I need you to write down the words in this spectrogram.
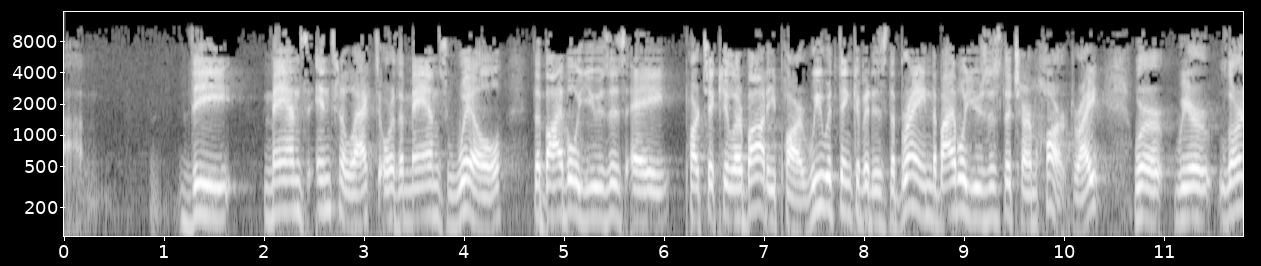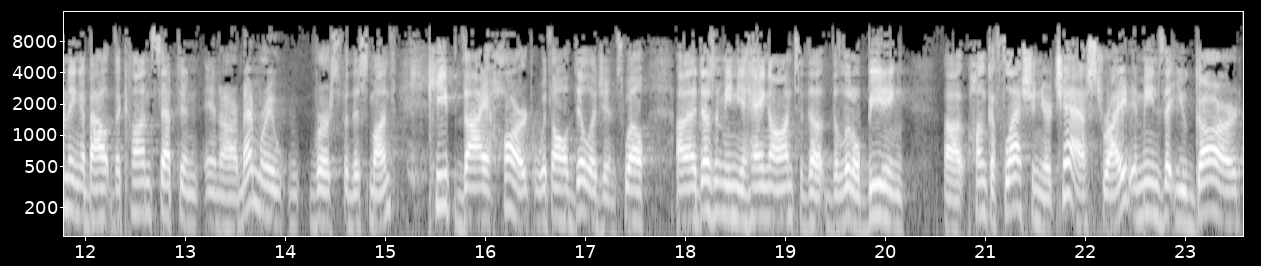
um, the man's intellect or the man's will, the Bible uses a particular body part. We would think of it as the brain. The Bible uses the term heart, right? We're, we're learning about the concept in, in our memory verse for this month. Keep thy heart with all diligence. Well, uh, it doesn't mean you hang on to the, the little beating uh, hunk of flesh in your chest, right? It means that you guard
